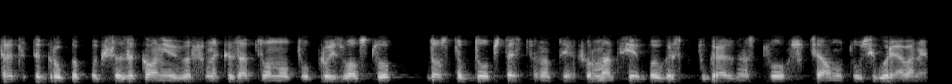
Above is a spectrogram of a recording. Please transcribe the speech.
Третата група пък са закони в наказателното производство, достъп до обществената информация, българското гражданство, социалното осигуряване.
